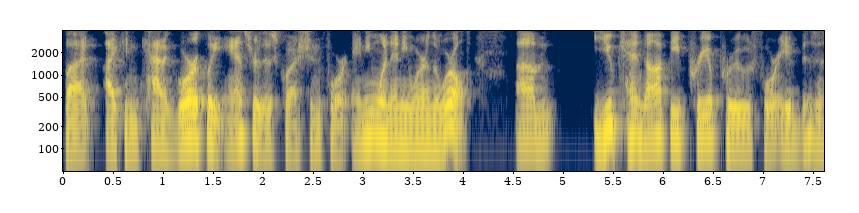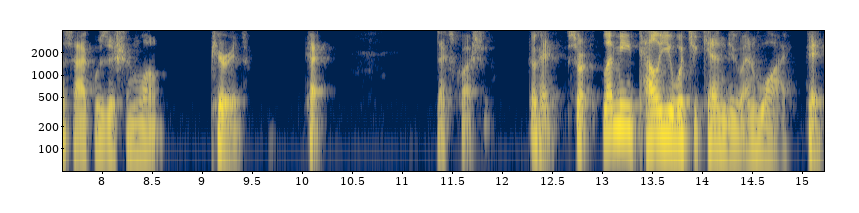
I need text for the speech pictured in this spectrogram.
But I can categorically answer this question for anyone anywhere in the world. Um, you cannot be pre-approved for a business acquisition loan. Period. Next question. Okay, so let me tell you what you can do and why. Okay,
